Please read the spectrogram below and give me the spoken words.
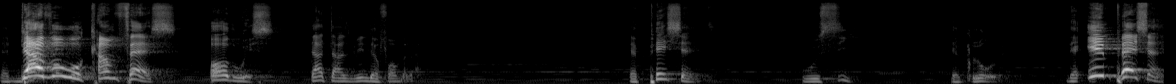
The devil will come first, always. That has been the formula. The patient will see the glory. The impatience.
